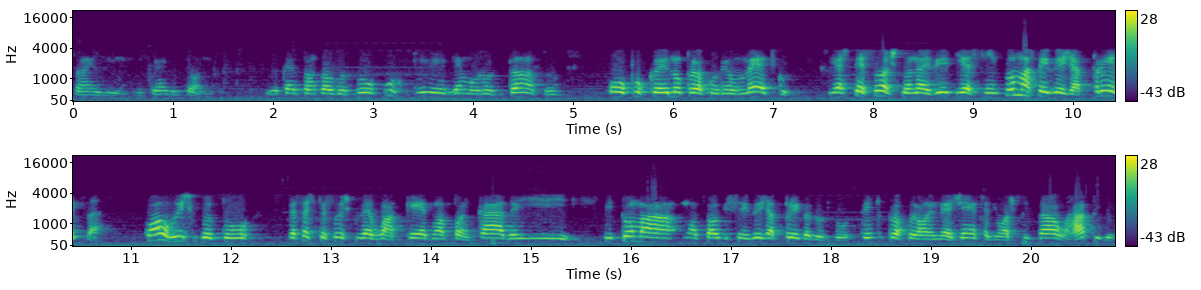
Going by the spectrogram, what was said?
sangue, entende, Tony? Eu quero perguntar ao doutor por que demorou tanto, ou porque eu não procurei um médico, e as pessoas estão na vezes e assim, toma cerveja preta, qual o risco, doutor, dessas pessoas que levam uma queda, uma pancada e, e toma uma tal de cerveja preta, doutor? Tem que procurar uma emergência de um hospital rápido?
